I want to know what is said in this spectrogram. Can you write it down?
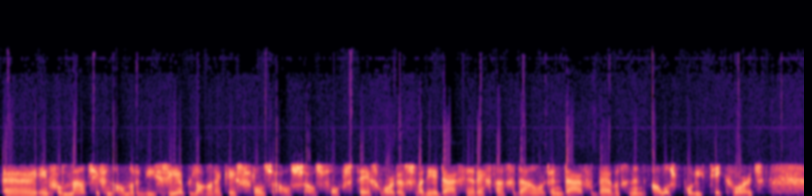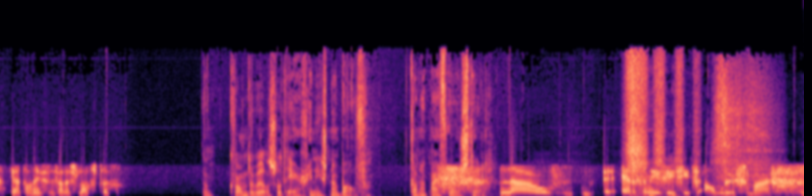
Uh, informatie van anderen die zeer belangrijk is voor ons als, als volksvertegenwoordigers. Wanneer daar geen recht aan gedaan wordt en daar voorbij wordt en alles politiek wordt... ja, dan is het wel eens lastig. Dan kwam er wel eens wat ergernis naar boven, kan ik mij voorstellen. Nou, ergernis is iets anders, maar...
